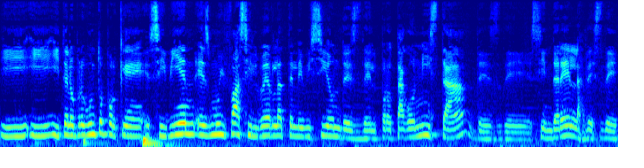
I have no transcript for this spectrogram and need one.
Y, te lo pregunto porque si bien es muy fácil ver la televisión desde el protagonista, desde Cinderella, desde,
